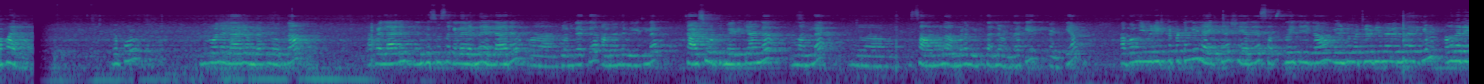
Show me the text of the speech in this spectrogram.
ഓഫായിരുന്നോ അപ്പോൾ ഇതുപോലെ എല്ലാവരും ഉണ്ടാക്കി നോക്കുക അപ്പോൾ എല്ലാവരും ക്രിസ്മസ് ഒക്കെ അല്ലേ വരുന്നത് എല്ലാവരും പ്ലം കേക്ക് അവനവന്റെ വീട്ടിൽ കാശ് കൊടുത്ത് മേടിക്കാണ്ട് നല്ല സാധനങ്ങൾ നമ്മളെ വീട്ടിൽ തന്നെ ഉണ്ടാക്കി കഴിക്കുക അപ്പം ഈ വീഡിയോ ഇഷ്ടപ്പെട്ടെങ്കിൽ ലൈക്ക് ചെയ്യുക ഷെയർ ചെയ്യുക. സബ്സ്ക്രൈബ് ചെയ്യുക വീണ്ടും മറ്റൊരു വീഡിയോ വരുന്നതായിരിക്കും. അതുവരെ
